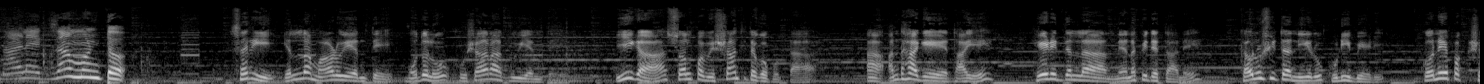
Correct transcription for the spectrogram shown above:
ನಾಳೆ ಎಕ್ಸಾಮ್ ಉಂಟು. ಸರಿ ಎಲ್ಲ ಮಾಡುವೆಯಂತೆ. ಮೊದಲು ಹುಷಾರಾಗುವಿಯಂತೆ. ಈಗ ಸ್ವಲ್ಪ ವಿಶ್ರಾಂತಿ ತಗೋಪುಟ್ಟ ಆ, ಅಂದಹಾಗೆ ತಾಯಿ ಹೇಳಿದ್ದೆಲ್ಲ ನೆನಪಿದೆ ತಾನೆ. ಕಲುಷಿತ ನೀರು ಕುಡಿಬೇಡಿ. ಕೊನೆ ಪಕ್ಷ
